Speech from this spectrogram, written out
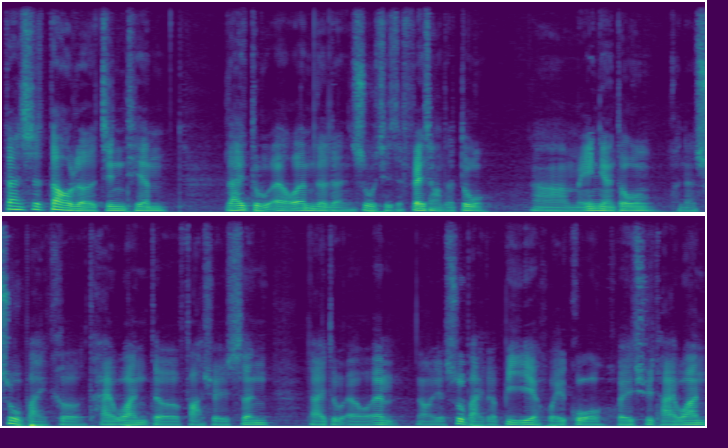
但是到了今天，来读 LM 的人数其实非常的多，那每一年都可能数百个台湾的法学生来读 LM，然后有数百个毕业回国回去台湾。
